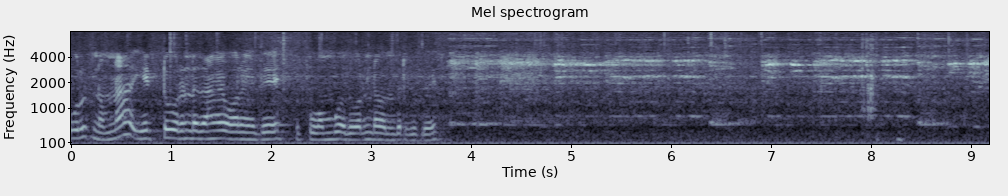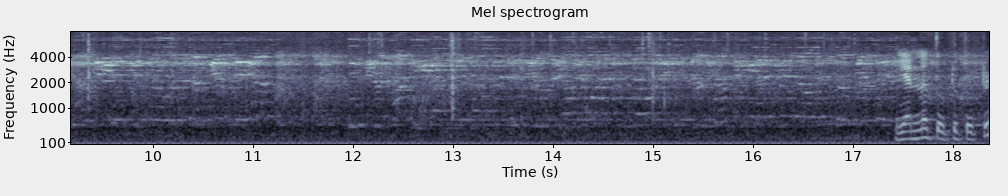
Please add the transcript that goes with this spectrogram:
உருட்டினோம்னா எட்டு உருண்டை தாங்க வரும் இது. இப்போ ஒம்பது உருண்டை வந்திருக்குது. எண்ணெய் தொட்டு தொட்டு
